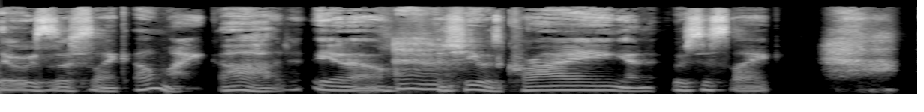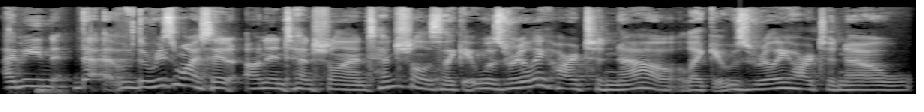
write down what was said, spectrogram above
it was just like, oh my God, you know, and she was crying and it was just like, I mean, that, the reason why I said unintentional and intentional is like it was really hard to know. Like it was really hard to know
